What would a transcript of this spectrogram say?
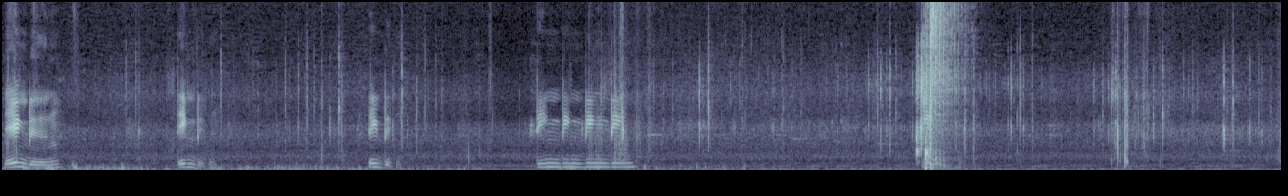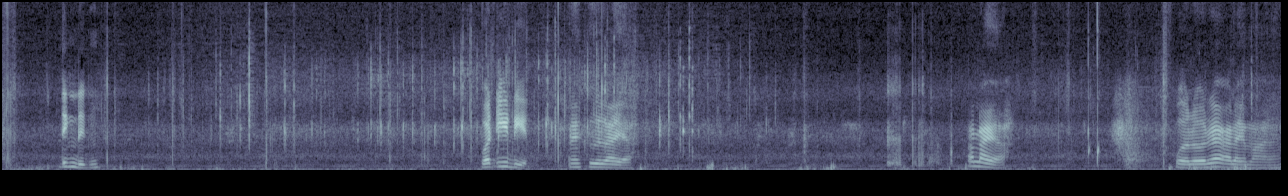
เด้งดึง เด้งดึง เด้งดึง ดิงดิงดิงดิงดิงดึง What idiot นั่นคืออะไรอะ อะไรอะ เปิดเราได้อะไรมานะ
